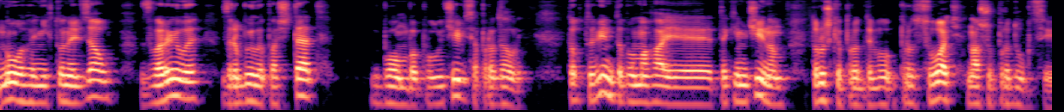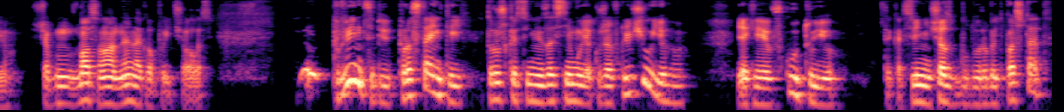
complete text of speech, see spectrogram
ноги ніхто не взяв, зварили, зробили паштет, бомба получився, продали. Тобто він допомагає таким чином трошки просувати нашу продукцію, щоб в нас вона не накопичувалась. Ну, в принципі, простенький, трошки сьогодні засніму, як вже включу його, як я вкутую. Так, сьогодні зараз буду робити паштет.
